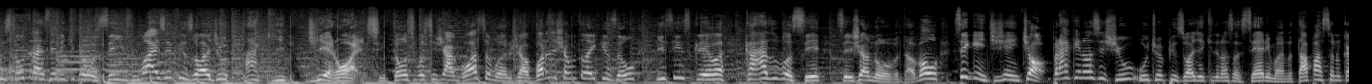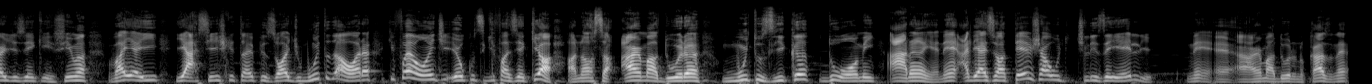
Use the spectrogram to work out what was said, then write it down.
estou trazendo aqui pra vocês mais um episódio aqui de Heróis Então se você já gosta, mano, já bora deixar muito likezão e se inscreva caso você seja novo, tá bom? Seguinte, gente, ó, pra quem não assistiu o último episódio aqui da nossa série, mano, tá passando um cardzinho aqui em cima Vai aí e assiste que tá um episódio muito da hora Que foi aonde eu consegui fazer aqui, ó, a nossa armadura muito zica do Homem-Aranha, né? Aliás, eu até já utilizei ele né, é, a armadura no caso, né,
